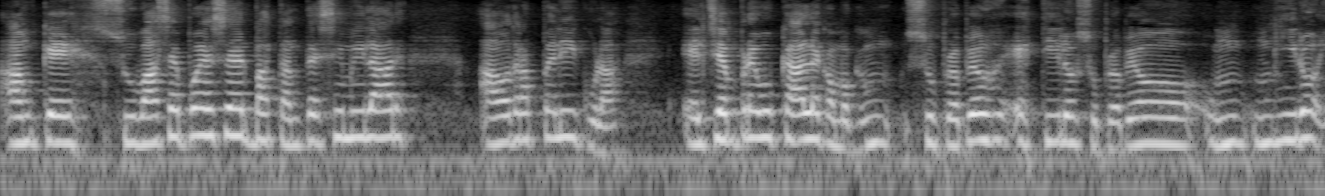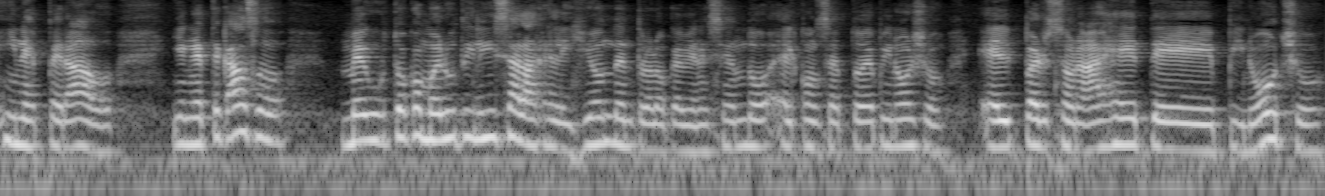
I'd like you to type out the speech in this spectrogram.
aunque su base puede ser bastante similar a otras películas, él siempre buscarle como que su propio estilo, su propio, un, giro inesperado. Y en este caso, me gustó cómo él utiliza la religión dentro de lo que viene siendo el concepto de Pinocho. El personaje de Pinocho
